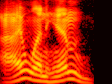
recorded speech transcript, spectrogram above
I want him,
